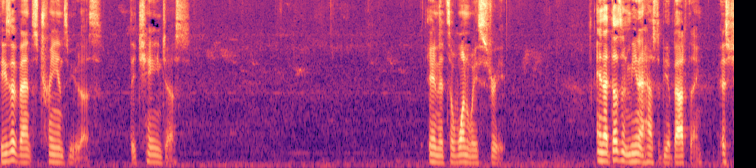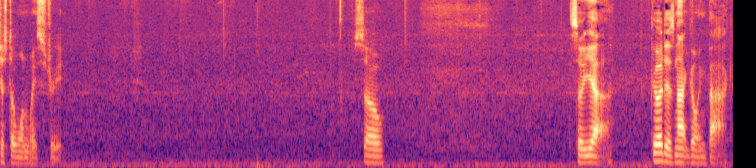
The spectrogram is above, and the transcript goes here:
These events transmute us, they change us. And it's a one way street. And that doesn't mean it has to be a bad thing, it's just a one way street. So, so yeah, good is not going back.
